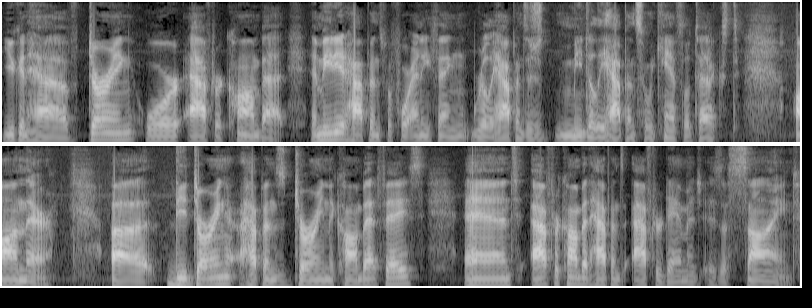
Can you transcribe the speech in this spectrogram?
you can have during or after combat. Immediate happens before anything really happens. It just immediately happens, so we cancel text on there. Uh, the during happens during the combat phase, and after combat happens after damage is assigned.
